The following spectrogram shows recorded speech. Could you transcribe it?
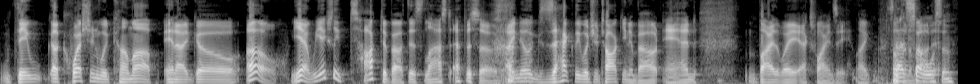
they a question would come up, and I'd go, "Oh, yeah, we actually talked about this last episode. I know exactly what you're talking about." And by the way, X, Y, and Z, like That's so about it.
